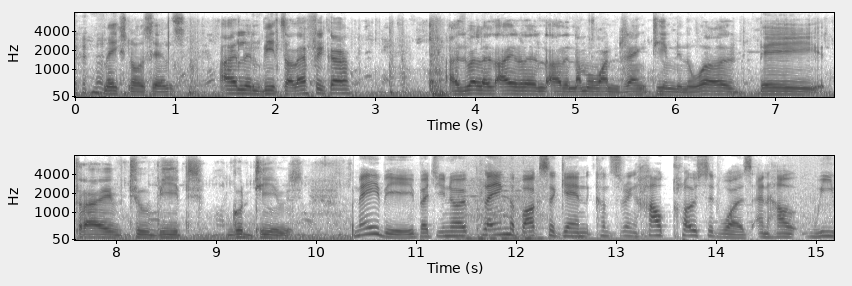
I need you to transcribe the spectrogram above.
makes no sense. Ireland beat South Africa, as well as Ireland are the number one ranked team in the world. They thrive to beat good teams. Maybe, but you know, playing the Boks again, considering how close it was and how we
